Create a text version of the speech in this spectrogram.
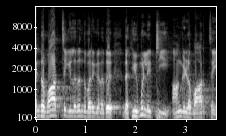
என்ற வார்த்தையிலிருந்து வருகிறது. இந்த ஹியூமிலிட்டி ஆங்கில வார்த்தை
